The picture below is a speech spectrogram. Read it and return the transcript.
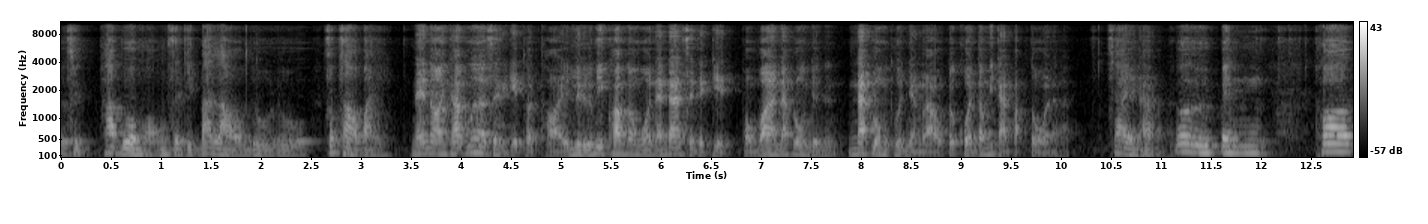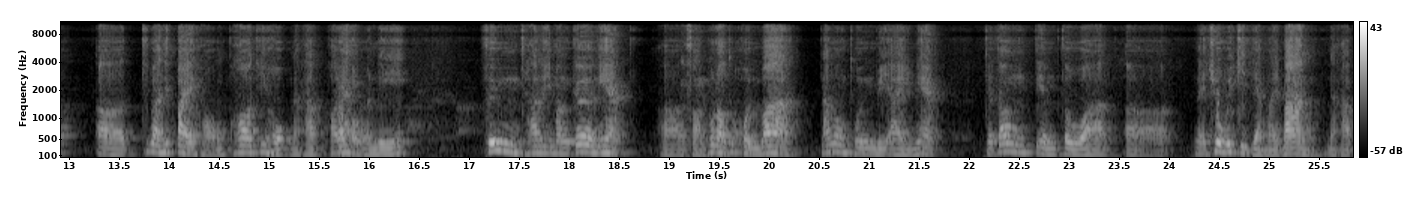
รู้สึกภาพรวมของเศรษฐกิจบ้านเราดูดูซบเซาไป แน่นอนครับเมื่อเศรษฐกิจถดถอย หรือมีความกังวลในด้านเศรษฐกิจ ผมว่านักลงทุนนักลงทุนอย่างเราก็ควรต้องมีการปรับตัวนะครับ ใช่ครับอ่าก็คือเป็นข้อเอ่อ ที่มาที่ไปของข้อที่ 6 นะครับ ข้อแรกครับขผมองวันนี้ ซึ่งชาลีมังเกอร์เนี่ยเอ่อสอนพวกเราทุกคนว่านักลงทุน VI เนี่ยจะต้องเตรียมตัวเอ่อในช่วงวิกฤตอย่างไรบ้างนะครับ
